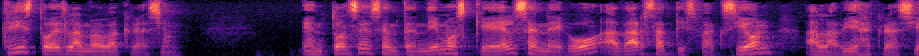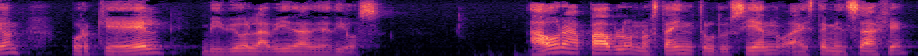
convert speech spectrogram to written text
Cristo es la nueva creación. Entonces entendimos que Él se negó a dar satisfacción a la vieja creación porque Él vivió la vida de Dios. Ahora Pablo nos está introduciendo a este mensaje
